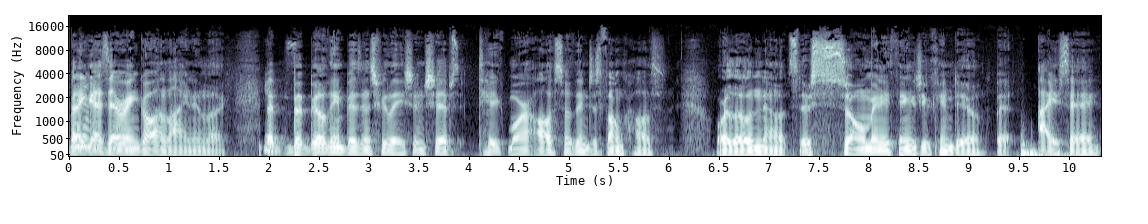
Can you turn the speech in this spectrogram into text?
But I guess everyone go online and look. But but building business relationships take more also than just phone calls or little notes. There's so many things you can do. But I say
